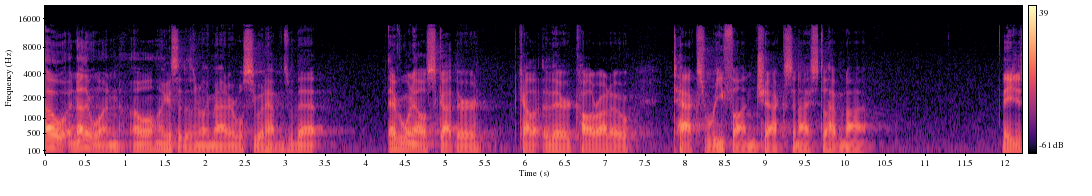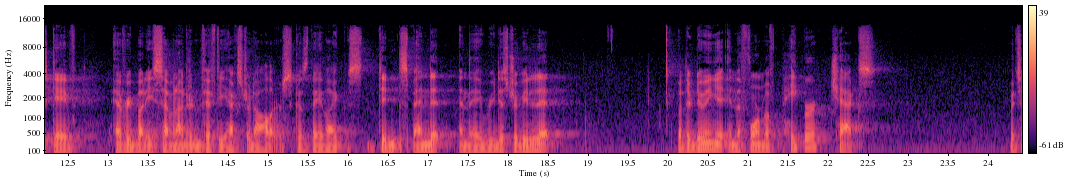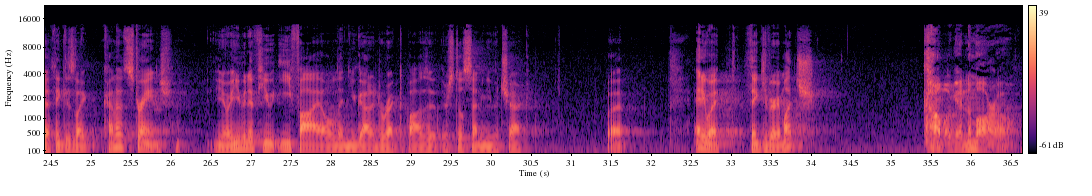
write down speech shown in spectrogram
Oh, another one. Oh, I guess it doesn't really matter. We'll see what happens with that. Everyone else got their their Colorado tax refund checks, and I still have not. They just gave everybody 750 extra dollars because they like didn't spend it and they redistributed it. But they're doing it in the form of paper checks, which I think is like kind of strange you know, even if you e-filed and you got a direct deposit, they're still sending you a check. But anyway, thank you very much. Come again tomorrow.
